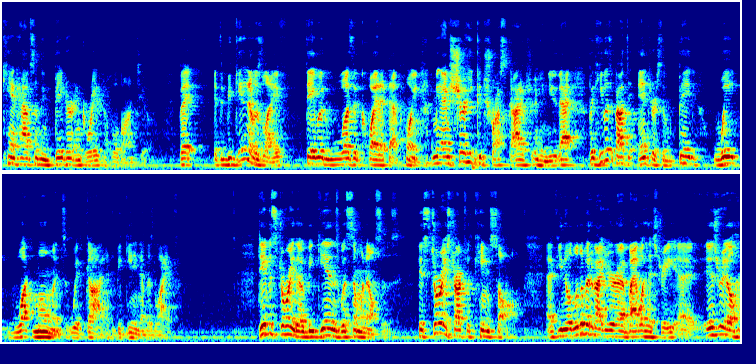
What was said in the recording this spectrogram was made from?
can have something bigger and greater to hold on to. But at the beginning of his life, David wasn't quite at that point. I mean, I'm sure he could trust God, I'm sure he knew that, but he was about to enter some big wait what moments with God at the beginning of his life. David's story, though, begins with someone else's. His story starts with King Saul. If you know a little bit about your uh, Bible history, uh, Israel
